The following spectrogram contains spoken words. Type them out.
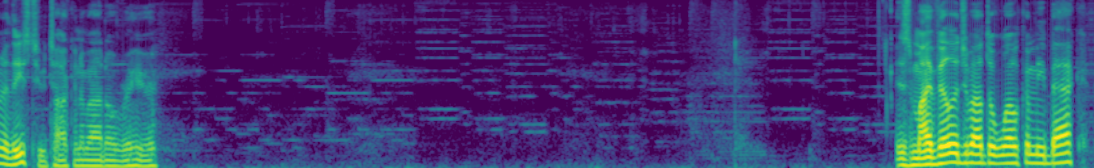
What are these two talking about over here? Is my village about to welcome me back?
